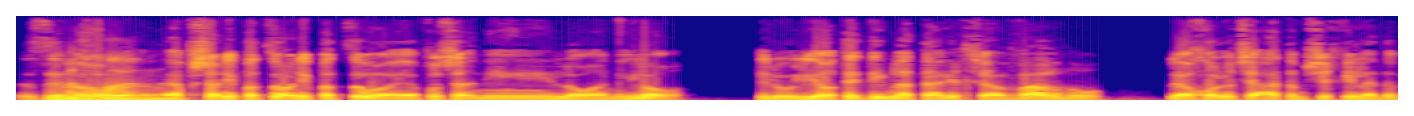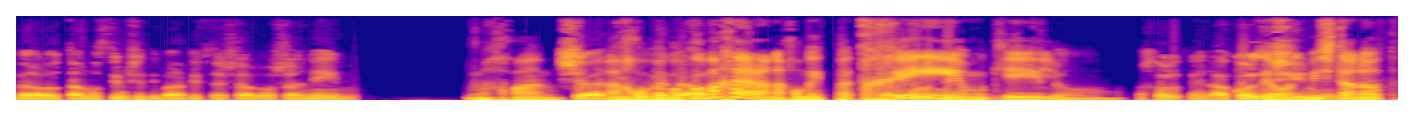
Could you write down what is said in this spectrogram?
זה נכון. לא, איפה שאני פצוע אני פצוע, איפה שאני לא אני לא. כאילו להיות עדים לתהליך שעברנו, לא יכול להיות שאת תמשיכי לדבר על אותם נושאים שדיברת לפני שלוש שנים. נכון. אנחנו התקדמת. במקום אחר, אנחנו מתפתחים. כאילו, לחלוטין, הכל זה דעות שינוי. משתנות.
